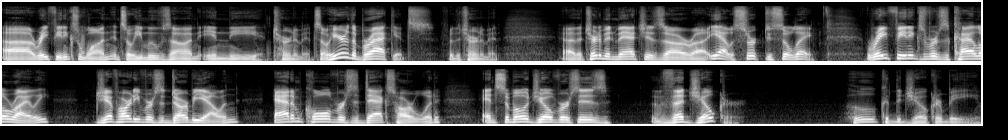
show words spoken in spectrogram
uh, Rey Fenix won, and so he moves on in the tournament. So here are the brackets for the tournament. Uh, the tournament matches are, uh, yeah, it was Cirque du Soleil. Rey Fenix versus Kyle O'Reilly, Jeff Hardy versus Darby Allin, Adam Cole versus Dax Harwood, and Samoa Joe versus the Joker. Who could the Joker be?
